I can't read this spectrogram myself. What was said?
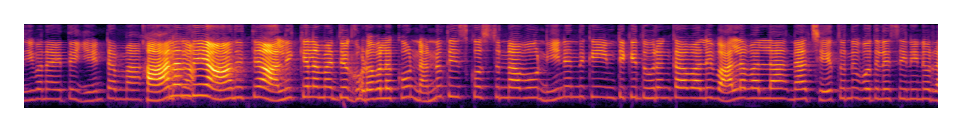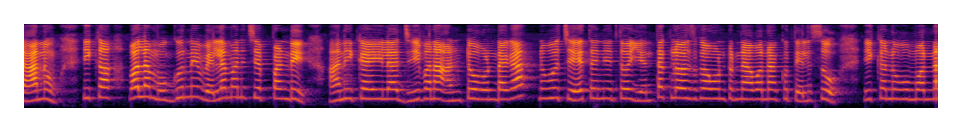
జీవన అయితే ఏంటమ్మా? ఆనంది ఆదిత్య అలిక్యల మధ్య గొడవలకు నన్ను తీసుకొస్తున్నావు. నేనెందుకు ఇంటికి దూరం కావాలి? వాళ్ళ వల్ల నా చేతుని వదిలేసి నేను రాను. ఇక వాళ్ళ ముగ్గురిని వెళ్ళమని చెప్పండి. అనిక ఇలా జీవన అంటూ ఉండగా నువ్వు చైతన్యతో ఎంత క్లోజ్గా ఉంటున్నావో నాకు తెలుసు. ఇక నువ్వు మొన్న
